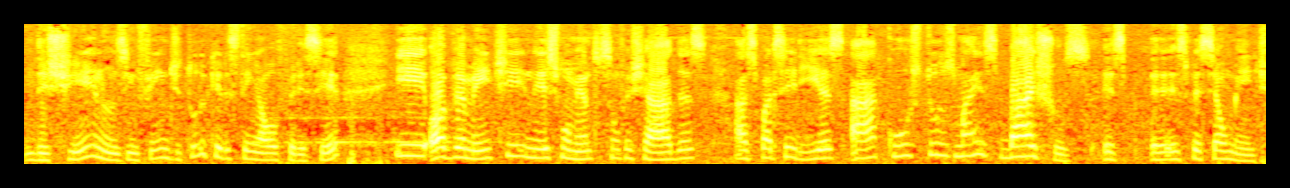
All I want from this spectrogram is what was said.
destinos, enfim, de tudo que eles têm a oferecer. E, obviamente, neste momento são fechadas as parcerias a custos mais baixos, es eh, especialmente.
